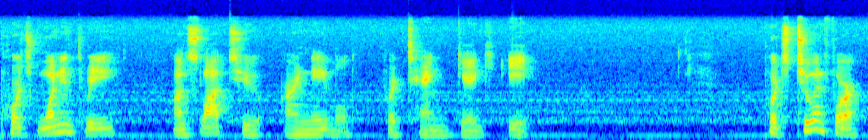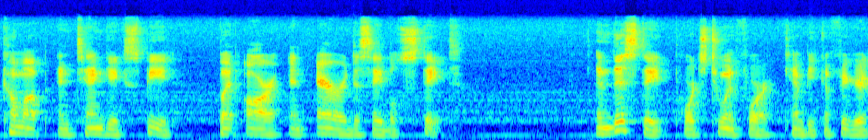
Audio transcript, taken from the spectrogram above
ports 1 and 3 on slot 2 are enabled for 10 gig E. Ports 2 and 4 come up in 10 gig speed, but are in error disabled state. In this state, ports 2 and 4 can be configured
